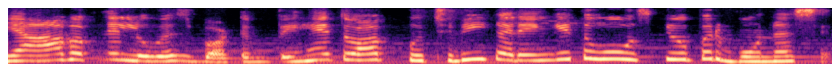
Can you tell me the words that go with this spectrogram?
या आप अपने लोवेस्ट बॉटम पे हैं तो आप कुछ भी करेंगे तो वो उसके ऊपर बोनस है।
